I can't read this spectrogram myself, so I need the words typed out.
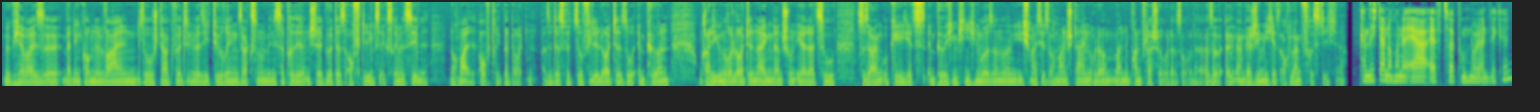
möglicherweise bei den kommenden Wahlen so stark wird, wenn sich Thüringen, Sachsen und Ministerpräsidenten stellt, wird das auch für die linksextreme Szene nochmal Auftrieb bedeuten. Also das wird so viele Leute so empören und gerade jüngere Leute neigen dann schon eher dazu zu sagen, okay, jetzt empöre ich mich nicht nur, sondern ich schmeiße jetzt auch mal einen Stein oder mal eine Brandflasche oder so oder also engagiere mich jetzt auch langfristig. Ja. Kann sich da nochmal eine RAF 2.0 entwickeln?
